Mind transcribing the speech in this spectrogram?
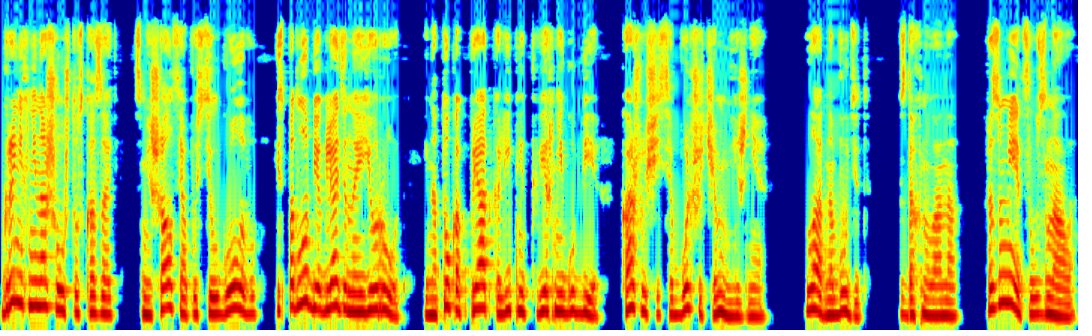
Грених не нашел, что сказать. Смешался, опустил голову, из-под лобья глядя на ее рот и на то, как прядка липнет к верхней губе, кажущейся больше, чем нижняя. «Ладно, будет», – вздохнула она. Разумеется, узнала.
